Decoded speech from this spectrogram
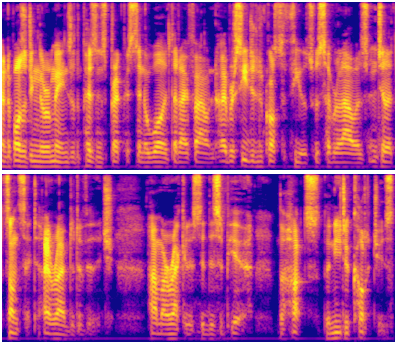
and depositing the remains of the peasant's breakfast in a wallet that I found, I proceeded across the fields for several hours, until at sunset I arrived at a village. How miraculous did this appear! The huts, the neater cottages,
